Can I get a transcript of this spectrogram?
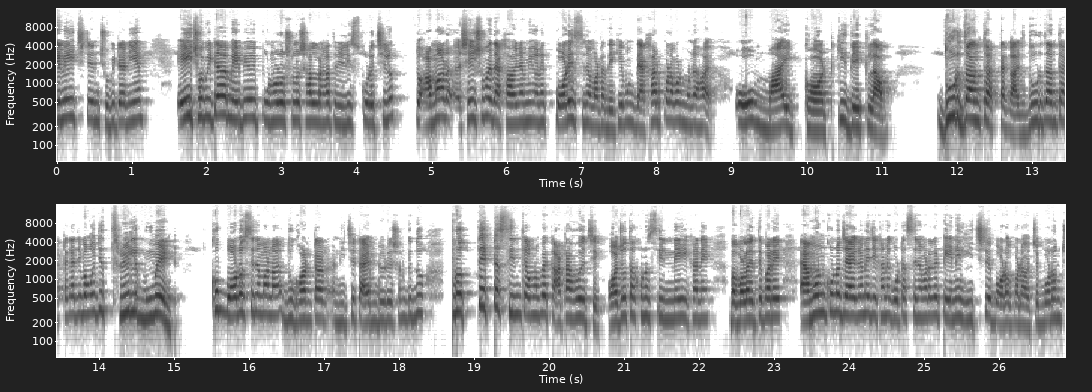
এনএইচ টেন ছবিটা নিয়ে। এই ছবিটা মেবি ওই পনেরো ষোলো সাল নাগাদ রিলিজ করেছিল। তো আমার সেই সময় দেখা হয়নি, আমি অনেক পরে সিনেমাটা দেখি এবং দেখার পর আমার মনে হয় ও মাই গড কি দেখলাম? দুর্দান্ত একটা কাজ, দুর্দান্ত একটা কাজ এবং ওই যে থ্রিল মুভমেন্ট খুব বড় সিনেমা নয়, দু ঘণ্টার নিচে টাইম ডিউরেশন কিন্তু প্রত্যেকটা সিন কেমনভাবে কাটা হয়েছে। অযথা কোনো সিন নেই এখানে, বা বলা যেতে পারে এমন কোনো জায়গা নেই যেখানে গোটা সিনেমাটাকে টেনে হিচড়ে বড় করা হচ্ছে। বরঞ্চ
